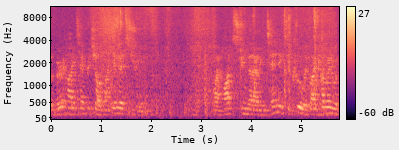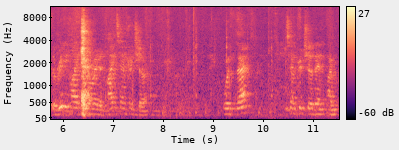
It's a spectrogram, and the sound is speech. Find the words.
a very high temperature of my inlet stream, my hot stream that I'm intending to cool, if I come in with a really high flow rate at high temperature, with that temperature then, I'm,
